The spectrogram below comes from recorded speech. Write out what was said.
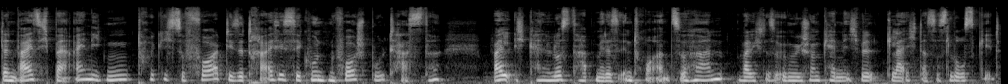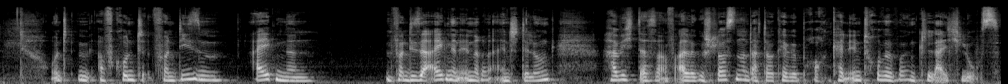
dann weiß ich, bei einigen drücke ich sofort diese 30 Sekunden Vorspultaste, weil ich keine Lust habe, mir das Intro anzuhören, weil ich das irgendwie schon kenne. Ich will gleich, dass es losgeht. Und aufgrund von diesem eigenen, von dieser eigenen inneren Einstellung habe ich das auf alle geschlossen und dachte, okay, wir brauchen kein Intro, wir wollen gleich los.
